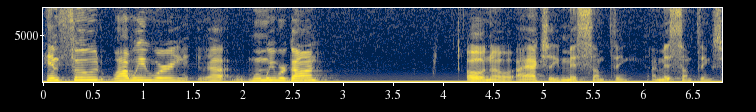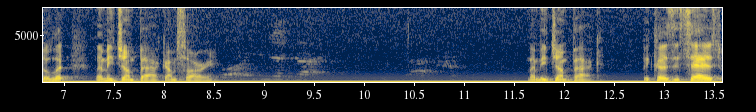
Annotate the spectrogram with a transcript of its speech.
him food while we were, uh, when we were gone? Oh, no, I actually missed something. I missed something. So let, let me jump back. I'm sorry. Let me jump back. Because it says,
